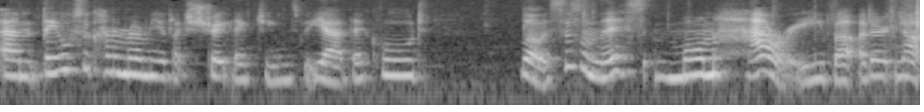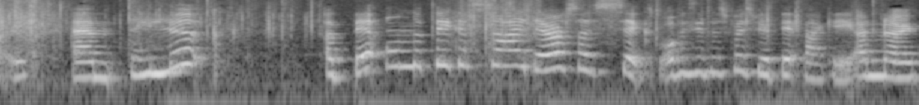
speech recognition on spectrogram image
Um, they also kind of remind me of like straight leg jeans, but yeah, they're called, well, it says on this, Mom Harry, but I don't know. Um, they look a bit on the bigger side. They are a size 6, but obviously they're supposed to be a bit baggy. I know.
